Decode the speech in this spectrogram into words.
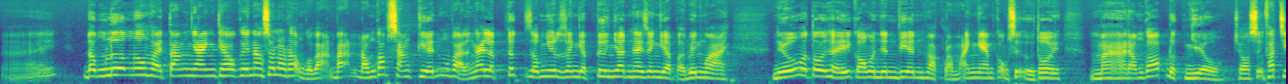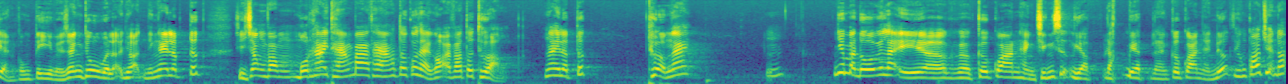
Đấy đồng lương nó không phải tăng nhanh theo cái năng suất lao động của bạn bạn đóng góp sáng kiến không phải là ngay lập tức giống như doanh nghiệp tư nhân hay doanh nghiệp ở bên ngoài nếu mà tôi thấy có một nhân viên hoặc là một anh em cộng sự của tôi mà đóng góp được nhiều cho sự phát triển công ty về doanh thu và lợi nhuận thì ngay lập tức chỉ trong vòng 1 2 tháng 3 tháng tôi có thể gọi vào tôi thưởng. Ngay lập tức. Thưởng ngay ừ. nhưng mà đối với lại ờ, cơ quan hành chính sự nghiệp đặc biệt là cơ quan nhà nước thì không có chuyện đó.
